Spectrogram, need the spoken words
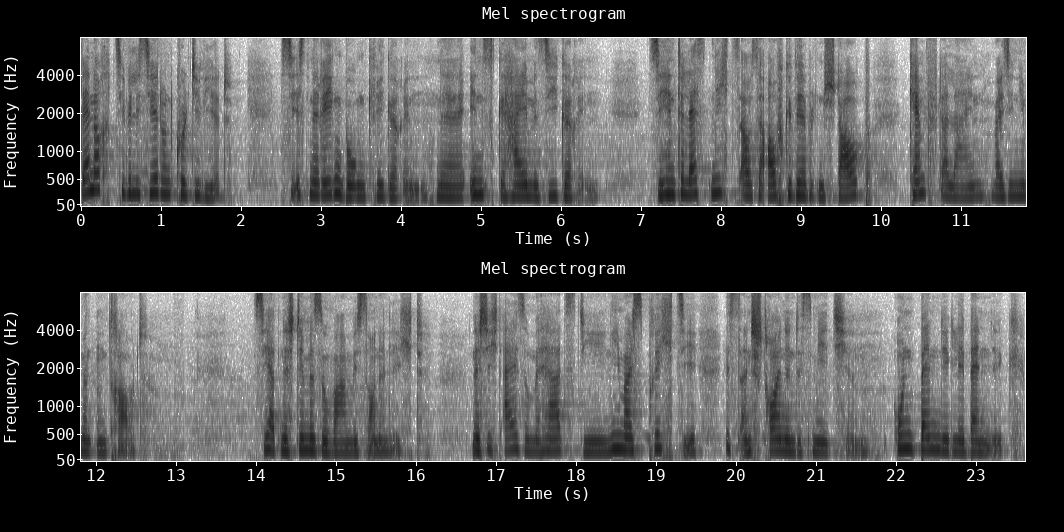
dennoch zivilisiert und kultiviert. Sie ist eine Regenbogenkriegerin, eine insgeheime Siegerin. Sie hinterlässt nichts außer aufgewirbelten Staub, kämpft allein, weil sie niemandem traut. Sie hat eine Stimme so warm wie Sonnenlicht eine Schicht Eis um ihr Herz, die niemals bricht. Sie ist ein streunendes Mädchen, unbändig lebendig,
